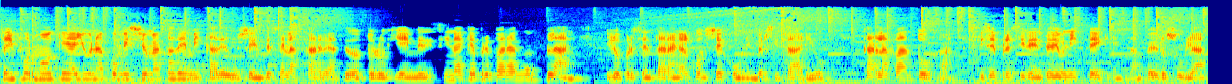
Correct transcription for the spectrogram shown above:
Se informó que hay una comisión académica de docentes en las carreras de odontología y medicina que preparan un plan y lo presentarán al Consejo Universitario. Carla Pantoja, vicepresidente de UNITEC en San Pedro Sula,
